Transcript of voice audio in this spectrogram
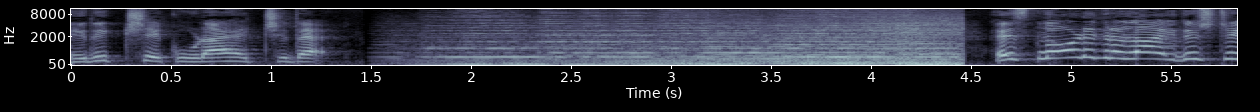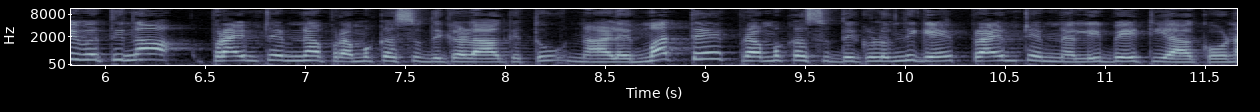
ನಿರೀಕ್ಷೆ ಕೂಡ ಹೆಚ್ಚಿದೆ. ಎಸ್ ನೋಡಿದ್ರಲ್ಲ, ಇದಿಷ್ಟು ಇವತ್ತಿನ ಪ್ರೈಮ್ ಟೈಮ್ನ ಪ್ರಮುಖ ಸುದ್ದಿಗಳಾಗಿತ್ತು. ನಾಳೆ ಮತ್ತೆ ಪ್ರಮುಖ ಸುದ್ದಿಗಳೊಂದಿಗೆ ಪ್ರೈಮ್ ಟೈಮ್ನಲ್ಲಿ ಭೇಟಿಯಾಗೋಣ.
